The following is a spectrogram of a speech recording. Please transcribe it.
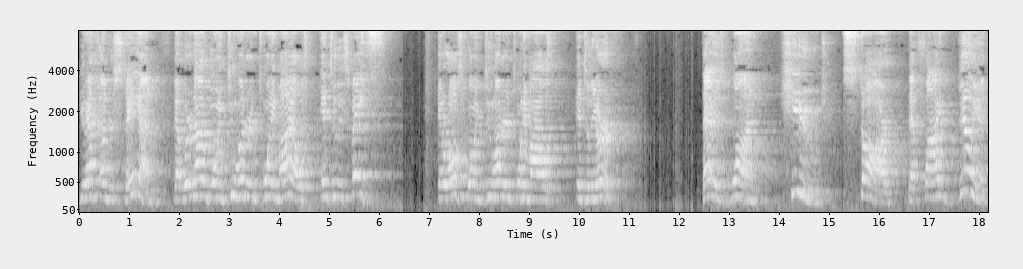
You have to understand that we're now going 220 miles into the space. And we're also going 220 miles into the earth. That is one huge star that 5 billion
